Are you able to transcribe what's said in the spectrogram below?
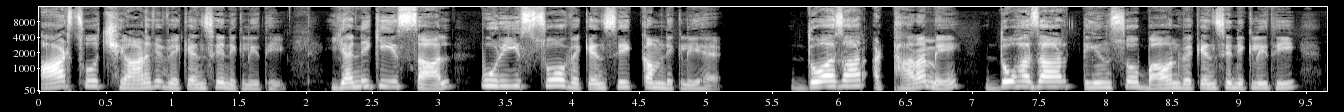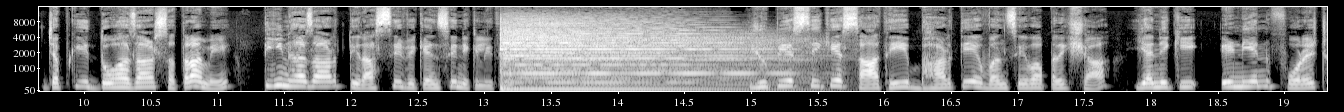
आठ सौ छियानवे वैकेंसी निकली थी, यानी कि इस साल पूरी 100 वैकेंसी कम निकली है। 2018 में दो हज़ार तीन सौ बावन वैकेंसी निकली थी, जबकि 2017 में तीन हज़ार तिरासी वैकेंसी निकली थी। यूपीएससी के साथ ही भारतीय वन सेवा परीक्षा, यानी कि इंडियन फॉरेस्ट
